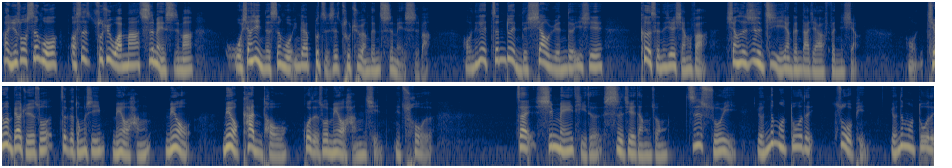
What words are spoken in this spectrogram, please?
啊，你就说生活哦是出去玩吗？吃美食吗？我相信你的生活应该不只是出去玩跟吃美食吧？哦，你可以针对你的校园的一些课程的一些想法，像是日记一样跟大家分享。哦千万不要觉得说这个东西没有行，没有没有看头，或者说没有行情，你错了。在新媒体的世界当中，之所以有那么多的作品，有那么多的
